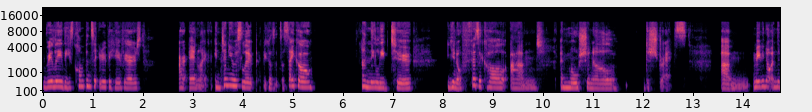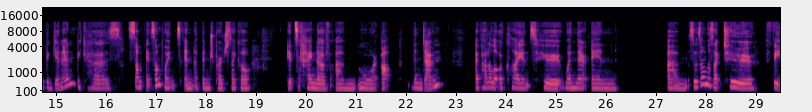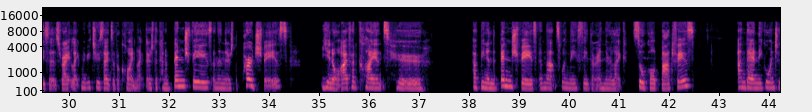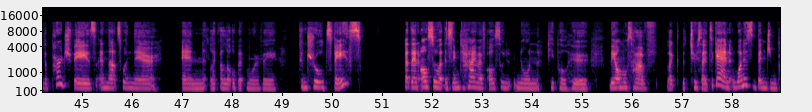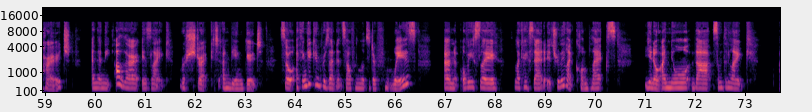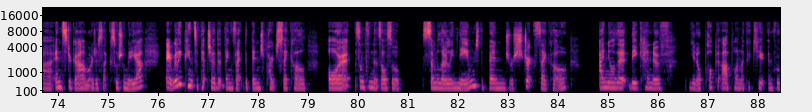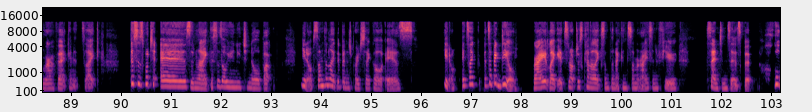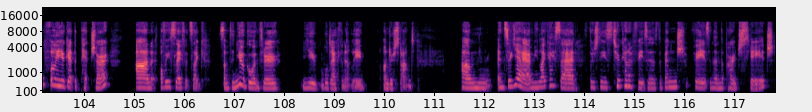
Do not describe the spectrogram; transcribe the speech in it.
really these compensatory behaviors are in like a continuous loop because it's a cycle and they lead to you know physical and emotional distress. Um maybe not in the beginning because some at some points in a binge purge cycle it's kind of um more up than down. I've had a lot of clients who when they're in um so it's almost like two phases, right? Like maybe two sides of a coin. Like there's the kind of binge phase and then there's the purge phase. You know, I've had clients who have been in the binge phase, and that's when they say they're in their like so called bad phase. And then they go into the purge phase, and that's when they're in like a little bit more of a controlled space. But then also at the same time, I've also known people who they almost have like the two sides again. One is binge and purge, and then the other is like restrict and being good. So I think it can present itself in lots of different ways. And obviously, like I said, it's really like complex. You know, I know that something like uh, Instagram or just like social media, it really paints a picture that things like the binge purge cycle or something that's also similarly named the binge restrict cycle. I know that they kind of, you know, pop it up on like a cute infographic and it's like, this is what it is, and like, this is all you need to know. But, you know, something like the binge purge cycle is, you know, it's like, it's a big deal, right? Like, it's not just kind of like something I can summarize in a few sentences, but hopefully you get the picture. And obviously, if it's like something you're going through, you will definitely understand. Um, and so yeah, I mean, like I said, there's these two kind of phases, the binge phase and then the purge stage.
